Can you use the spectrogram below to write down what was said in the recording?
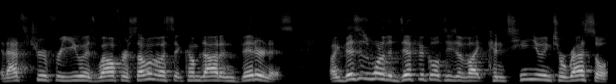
that's true for you as well. For some of us, it comes out in bitterness. Like this is one of the difficulties of like continuing to wrestle.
